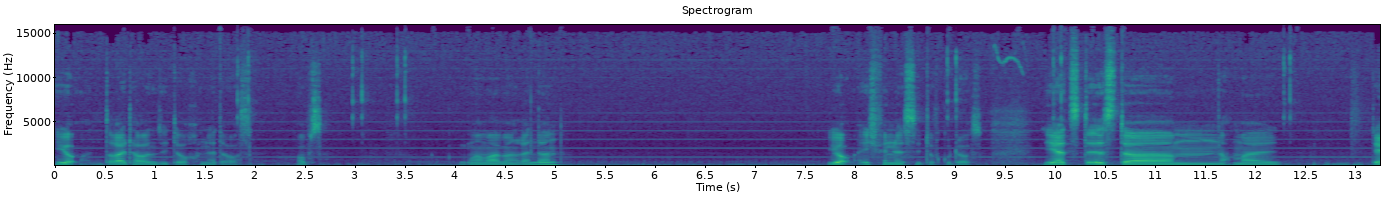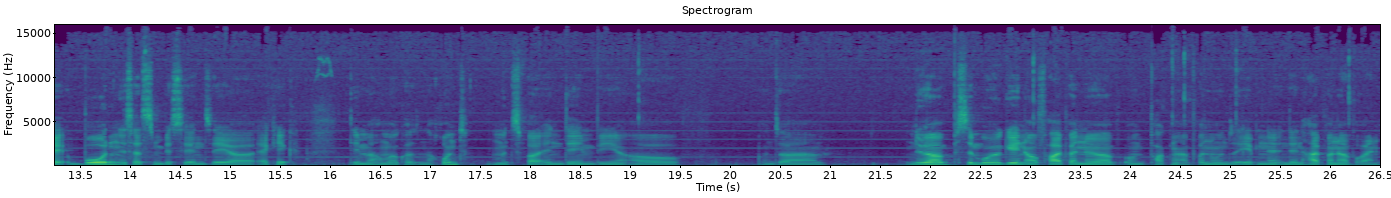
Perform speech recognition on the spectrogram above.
Ja, 3000 sieht doch nett aus. Ups. Gucken wir mal beim Rendern. Ja, ich finde es sieht doch gut aus. Jetzt ist ähm, nochmal der Boden ist jetzt ein bisschen sehr eckig. Den machen wir quasi nach rund. Und zwar indem wir auf unser NURB-Symbol gehen, auf HyperNURB und packen einfach nur unsere Ebene in den HyperNURB rein.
